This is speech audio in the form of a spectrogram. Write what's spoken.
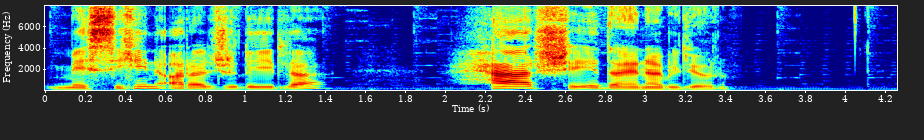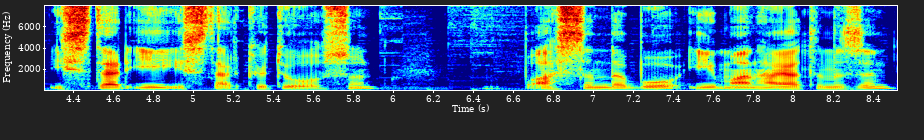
Mesih'in aracılığıyla her şeye dayanabiliyorum. İster iyi ister kötü olsun. Aslında bu iman hayatımızın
